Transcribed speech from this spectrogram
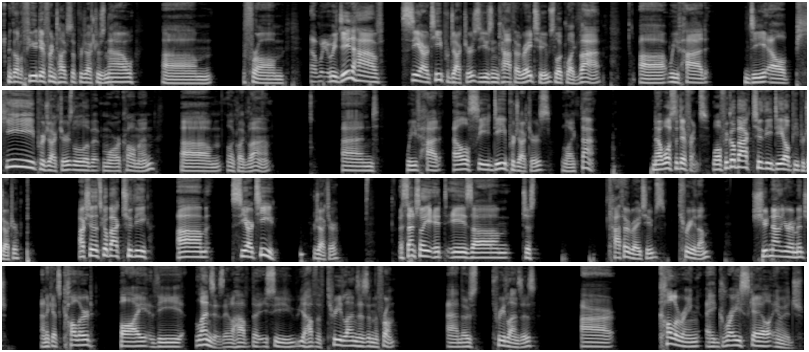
We've got a few different types of projectors now. Um, from uh, we, we did have CRT projectors using cathode ray tubes, look like that. Uh, we've had DLP projectors, a little bit more common, um, look like that. And we've had LCD projectors like that. Now, what's the difference? Well, if we go back to the DLP projector, actually, let's go back to the um, CRT projector. Essentially, it is um, just cathode ray tubes, three of them, shooting out your image, and it gets colored by the lenses. It'll have the you see you have the three lenses in the front, and those three lenses are coloring a grayscale image,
